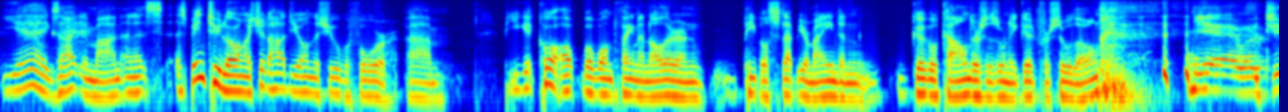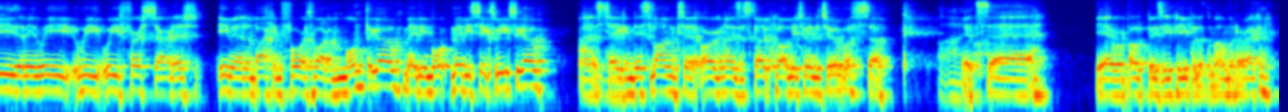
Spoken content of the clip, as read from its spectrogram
Yeah, exactly, man. And it's it's been too long. I should have had you on the show before. Um, but you get caught up with one thing and another, and people slip your mind. And Google Calendars is only good for so long. yeah, well, geez, I mean, we, we we first started emailing back and forth what a month ago, maybe more, maybe six weeks ago, and it's taken this long to organize a Skype call between the two of us. So uh, it's uh, yeah, we're both busy people at the moment, I reckon.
